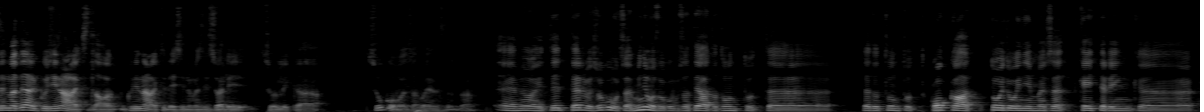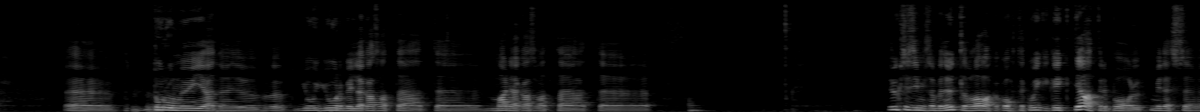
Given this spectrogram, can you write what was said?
Sest et ma tean, et kui sina läksid lava, kui sina läksid esinema, siis oli sul ikka suguvõsa põhimõtteliselt või? minul oli te- terve suguvõsa, minu suguvõsa teada-tuntud, teada-tuntud kokad, toiduinimesed, catering, turumüüjad, ju-, juurviljakasvatajad, marjakasvatajad. üks asi, mis ma pean ütlema lavaka kohta, kuigi kõik teatri pool, millesse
